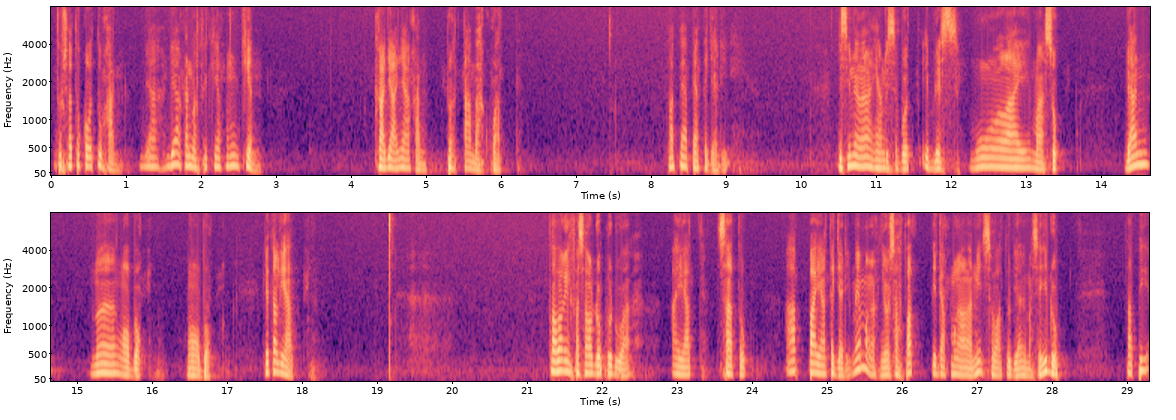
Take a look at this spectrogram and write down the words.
Itu satu keutuhan. Dia, dia akan berpikir mungkin kerajaannya akan bertambah kuat. Tapi apa yang terjadi? Di sinilah yang disebut iblis mulai masuk dan mengobok-ngobok. Kita lihat. Tawarikh pasal 22 ayat 1. Apa yang terjadi? Memang Yosafat tidak mengalami sewaktu dia masih hidup. Tapi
